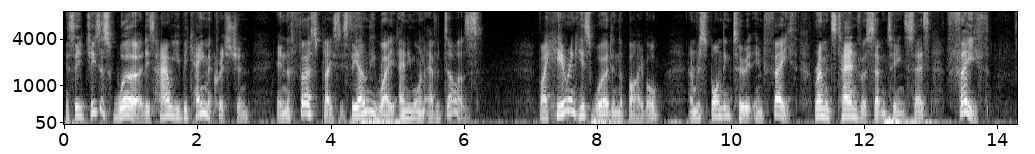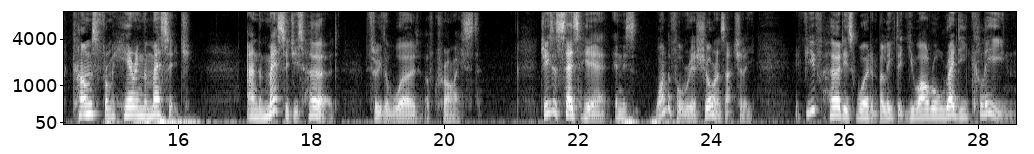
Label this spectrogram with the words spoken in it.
You see, Jesus' word is how you became a Christian in the first place. It's the only way anyone ever does by hearing his word in the Bible and responding to it in faith. Romans 10, verse 17 says, Faith comes from hearing the message, and the message is heard through the word of Christ. Jesus says here, in this wonderful reassurance actually, if you've heard his word and believed it, you are already clean.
